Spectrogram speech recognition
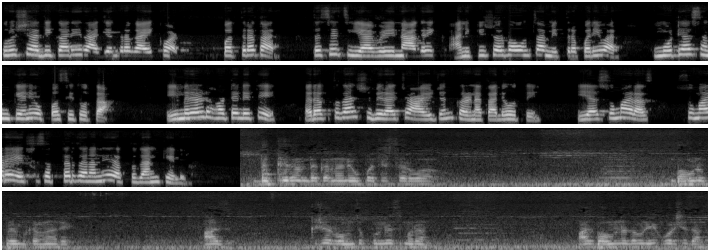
कृषी अधिकारी राजेंद्र गायकवाड पत्रकार तसेच यावेळी नागरिक आणि किशोर भाऊंचा मित्र परिवार मोठ्या संख्येने उपस्थित होता. इमरेल्ड हॉटेल येथे रक्तदान शिबिराचे आयोजन करण्यात आले होते. या सुमारास सुमारे एकशे सत्तर जणांनी रक्तदान केले. दुःखी करणारे उपस्थित सर्व भाऊन प्रेम करणारे आज किशोर भाऊंचं पुण्यस्मरण आज भाऊंना जाऊन एक वर्ष झालं.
